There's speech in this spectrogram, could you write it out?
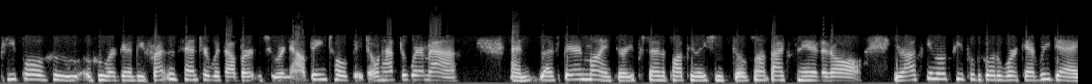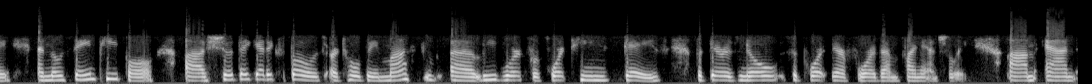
people who who are going to be front and center with Albertans who are now being told they don't have to wear masks and let's bear in mind, 30% of the population still is not vaccinated at all. You're asking those people to go to work every day, and those same people, uh, should they get exposed, are told they must uh, leave work for 14 days, but there is no support there for them financially. Um, and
